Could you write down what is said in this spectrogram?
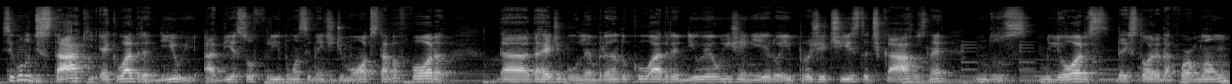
Segundo destaque é que o Adrian Newey havia sofrido um acidente de moto, estava fora da, da Red Bull. Lembrando que o Adrian Newey é um engenheiro aí, projetista de carros, né? um dos melhores da história da Fórmula 1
